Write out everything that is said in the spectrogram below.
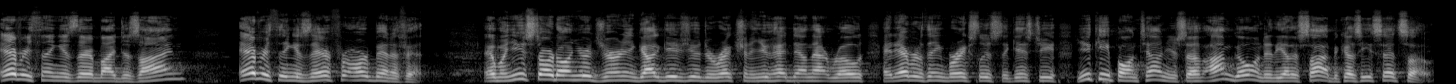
Everything is there by design, everything is there for our benefit. And when you start on your journey and God gives you a direction and you head down that road and everything breaks loose against you, you keep on telling yourself, I'm going to the other side because He said so.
